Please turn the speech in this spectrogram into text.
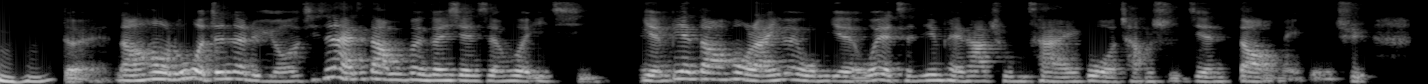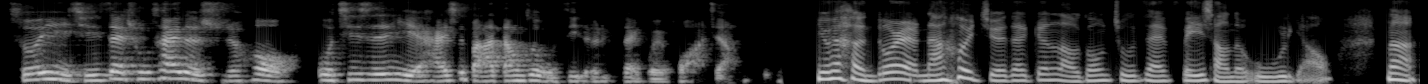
嗯哼，对。然后如果真的旅游，其实还是大部分跟先生会一起。演变到后来，因为我们也我也曾经陪他出差过长时间到美国去，所以其实，在出差的时候，我其实也还是把它当做我自己的旅在规划这样子。因为很多人呢 会觉得跟老公住在非常的无聊，那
